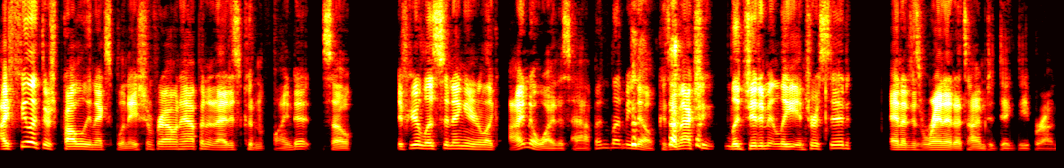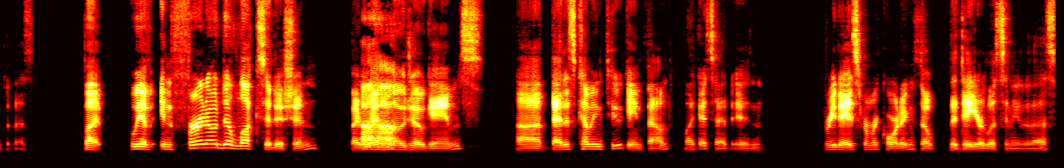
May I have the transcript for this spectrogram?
I feel like there's probably an explanation for how it happened and I just couldn't find it. So if you're listening and you're like, I know why this happened, let me know because I'm actually legitimately interested and I just ran out of time to dig deeper onto this. But we have Inferno Deluxe Edition by Red Uh-huh. Mojo Games. Uh, that is coming to GameFound, like I said, in three days from recording. So the day you're listening to this.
